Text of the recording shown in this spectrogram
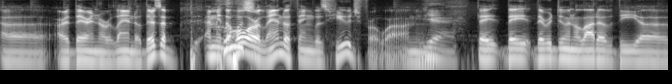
uh are there in orlando there's a b- i mean the whole orlando thing was huge for a while i mean Yeah. they they they were doing a lot of the uh,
